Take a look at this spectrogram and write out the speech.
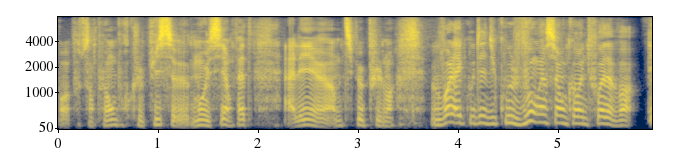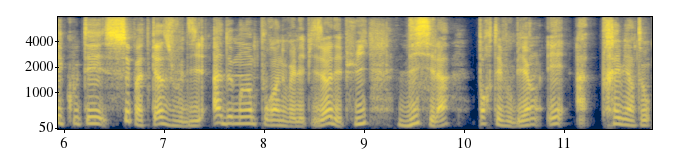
tout simplement pour que je puisse moi aussi en fait aller un petit peu plus loin. Voilà, écoutez, du coup, je vous remercie encore une écouté ce podcast. Je vous dis à demain pour un nouvel épisode et puis d'ici là, portez-vous bien et à très bientôt.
